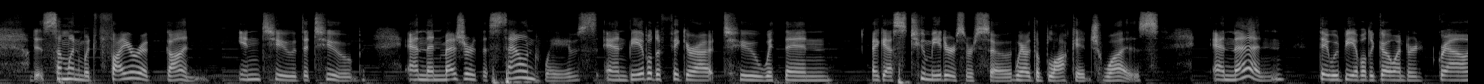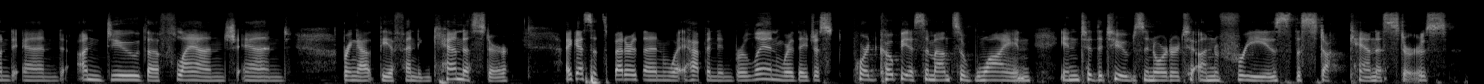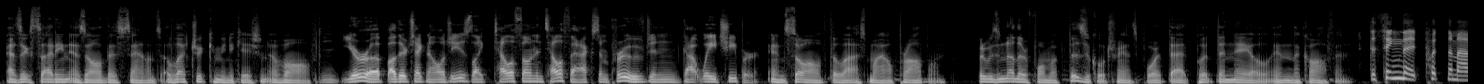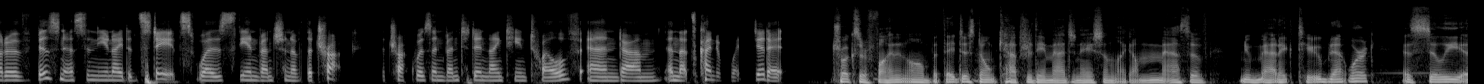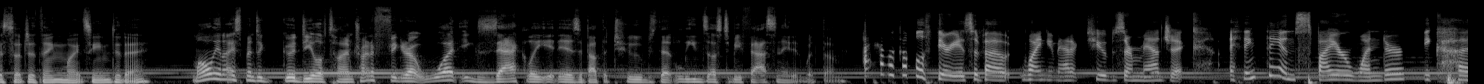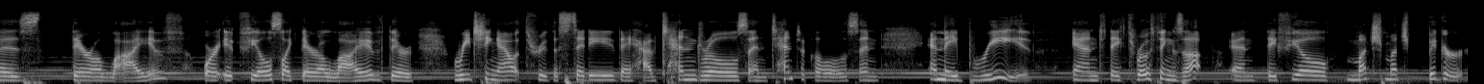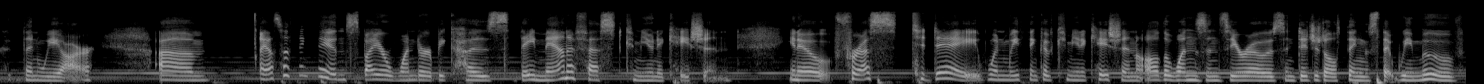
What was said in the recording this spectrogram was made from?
Someone would fire a gun into the tube and then measure the sound waves and be able to figure out to within, I guess, two meters or so where the blockage was. And then they would be able to go underground and undo the flange and bring out the offending canister. I guess it's better than what happened in Berlin, where they just poured copious amounts of wine into the tubes in order to unfreeze the stuck canisters. As exciting as all this sounds, electric communication evolved In Europe, other technologies like telephone and telefax improved and got way cheaper. and solved the last mile problem. But it was another form of physical transport that put the nail in the coffin. The thing that put them out of business in the United States was the invention of the truck. The truck was invented in 1912, and um, and that's kind of what did it. Trucks are fine and all, but they just don't capture the imagination like a massive pneumatic tube network, as silly as such a thing might seem today. Molly and I spent a good deal of time trying to figure out what exactly it is about the tubes that leads us to be fascinated with them. Couple of theories about why pneumatic tubes are magic. I think they inspire wonder because they're alive, or it feels like they're alive. They're reaching out through the city. They have tendrils and tentacles, and and they breathe and they throw things up, and they feel much much bigger than we are. Um, I also think they inspire wonder because they manifest communication. You know, for us today, when we think of communication, all the ones and zeros and digital things that we move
